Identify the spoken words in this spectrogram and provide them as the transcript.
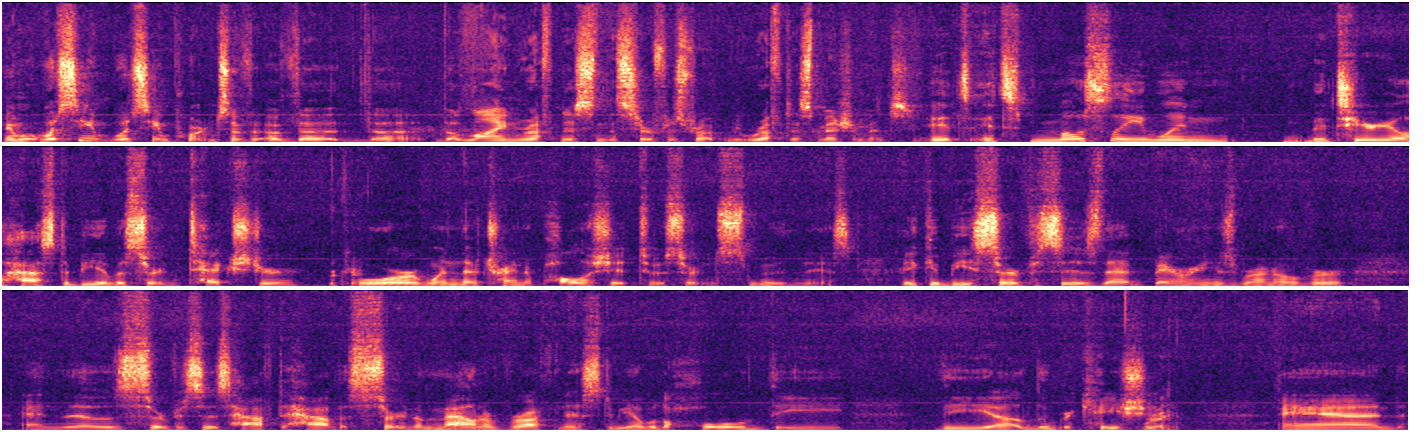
And what's the what's the importance of, of the, the, the line roughness and the surface roughness measurements? It's it's mostly when material has to be of a certain texture, Okay. or when they're trying to polish it to a certain smoothness. It could be surfaces that bearings run over, and those surfaces have to have a certain amount of roughness to be able to hold the the uh, lubrication. Right. And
